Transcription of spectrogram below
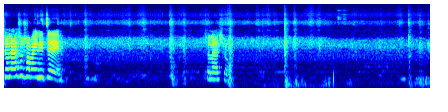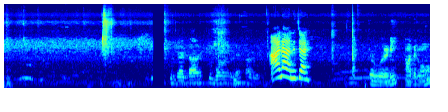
চলে আসো সবাই নিচে। চলে আসো। আয় না নিচে আয়। তো রেডি আমাদের মোমো।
